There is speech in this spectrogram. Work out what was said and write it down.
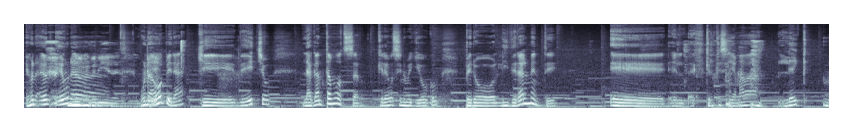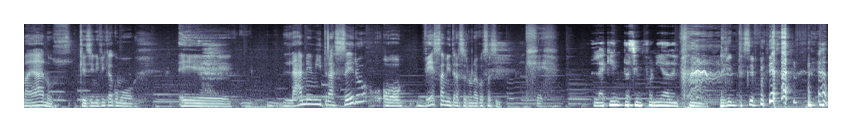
Es una, es una- una ópera que de hecho la canta Mozart, creo si no me equivoco, pero literalmente eh, el- creo que se llamaba Lake Maanus, que significa como eh, lame mi trasero o besa mi trasero, una cosa así. ¿Qué? La quinta sinfonía del fuego. La quinta sinfonía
